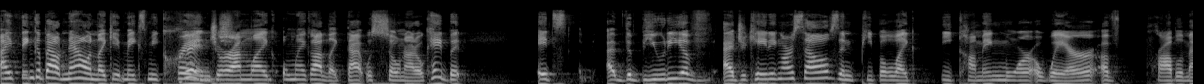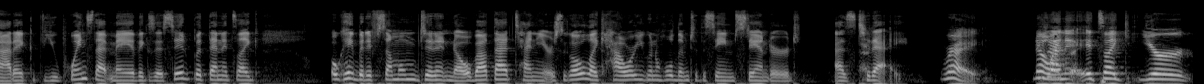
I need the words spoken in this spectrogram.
I think about now and like it makes me cringe, Cringe. or I'm like, oh my god, like that was so not okay. But it's uh, the beauty of educating ourselves and people like becoming more aware of problematic viewpoints that may have existed. But then it's like, okay, but if someone didn't know about that 10 years ago, like how are you going to hold them to the same standard as today? Right. No, and it, it's like you're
